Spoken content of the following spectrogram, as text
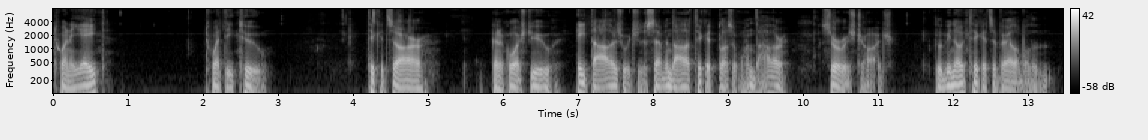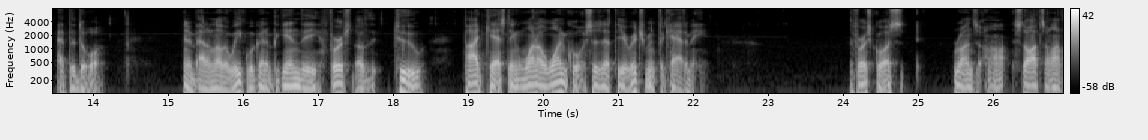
28 22 tickets are going to cost you $8 which is a $7 ticket plus a $1 service charge. There'll be no tickets available at the door. In about another week we're going to begin the first of the two podcasting 101 courses at the enrichment academy the first course runs on starts on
